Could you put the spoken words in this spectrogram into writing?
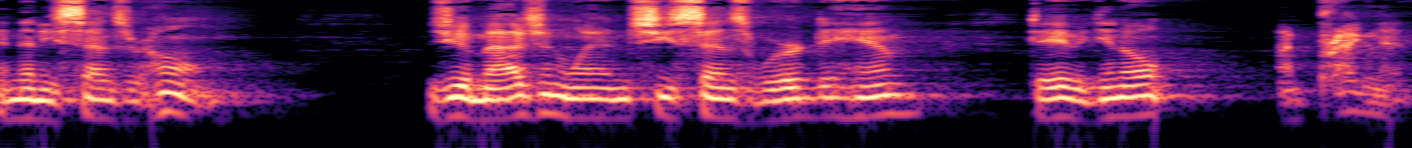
And then he sends her home. Did you imagine when she sends word to him, David, you know, I'm pregnant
